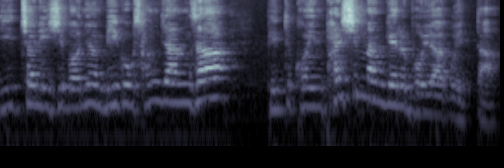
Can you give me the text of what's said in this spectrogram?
2025년 미국 상장사 비트코인 80만 개를 보유하고 있다.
